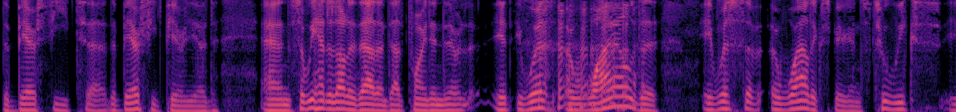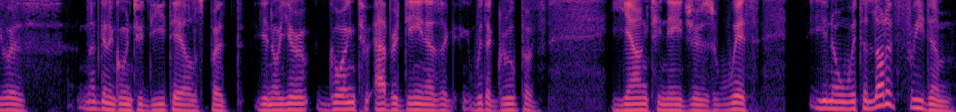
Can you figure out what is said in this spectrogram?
the bare feet uh, the bare feet period, and so we had a lot of that at that point, and there, it it was a wild. It was a, a, wild experience. Two weeks. It was I'm not going to go into details, but you know, you're going to Aberdeen as a with a group of young teenagers with, you know, with a lot of freedom.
